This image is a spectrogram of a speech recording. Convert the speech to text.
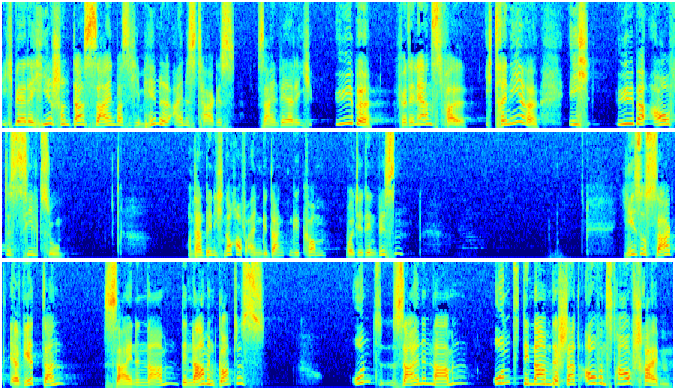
ich werde hier schon das sein, was ich im Himmel eines Tages sein werde. Ich übe für den Ernstfall. Ich trainiere. Ich übe auf das Ziel zu. Und dann bin ich noch auf einen Gedanken gekommen. Wollt ihr den wissen? Jesus sagt, er wird dann seinen Namen, den Namen Gottes und seinen Namen und den Namen der Stadt auf uns draufschreiben.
